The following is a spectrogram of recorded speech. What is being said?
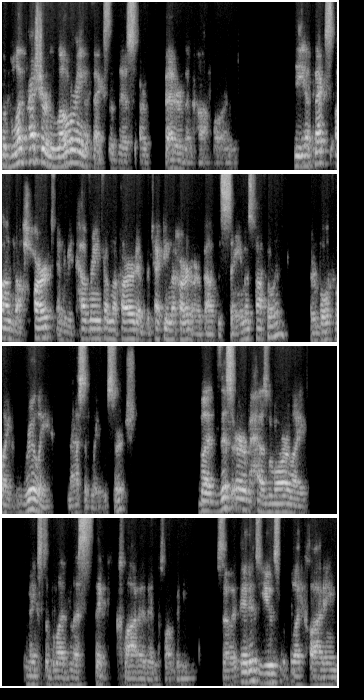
The blood pressure lowering effects of this are better than Hawthorn. The effects on the heart and recovering from the heart and protecting the heart are about the same as Hawthorn. They're both like really massively researched. But this herb has more like makes the blood less thick, clotted, and clumpy. So it, it is used for blood clotting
